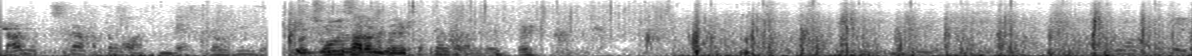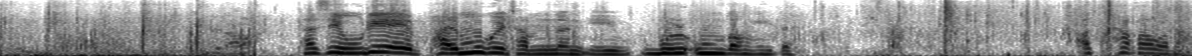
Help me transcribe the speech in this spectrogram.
난 지나갔던 것 같은데. 좋은 사람들. 다시 우리의 발목을 잡는 이 물 웅덩이들. 아 차가워라.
